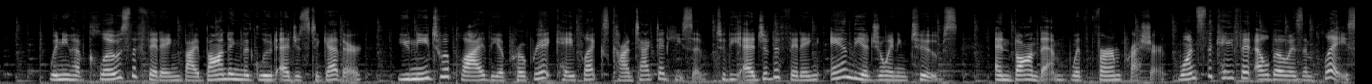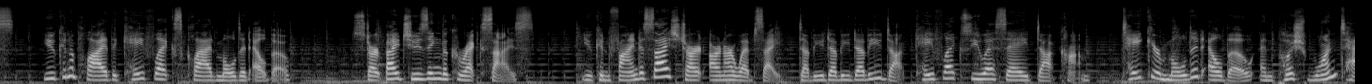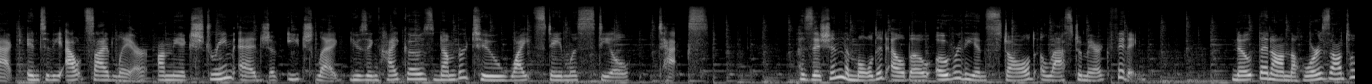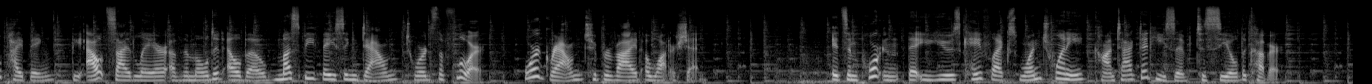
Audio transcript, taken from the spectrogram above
When you have closed the fitting by bonding the glued edges together, you need to apply the appropriate K-Flex contact adhesive to the edge of the fitting and the adjoining tubes and bond them with firm pressure. Once the K-Fit elbow is in place, you can apply the K-Flex clad molded elbow. Start by choosing the correct size. You can find a size chart on our website, www.kflexusa.com. Take your molded elbow and push one tack into the outside layer on the extreme edge of each leg using Heiko's number 2 white stainless steel tacks. Position the molded elbow over the installed elastomeric fitting. Note that on the horizontal piping, the outside layer of the molded elbow must be facing down towards the floor or ground to provide a watershed. It's important that you use K-Flex 120 contact adhesive to seal the cover.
